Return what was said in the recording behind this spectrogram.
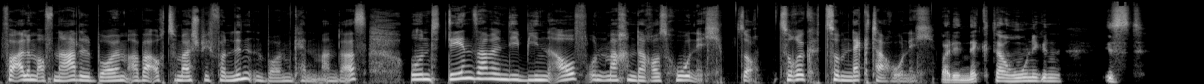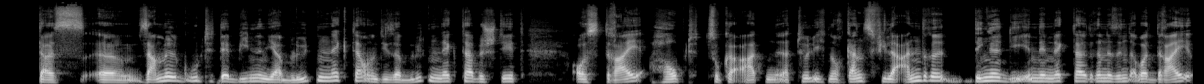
vor allem auf Nadelbäumen, aber auch zum Beispiel von Lindenbäumen kennt man das. Und den sammeln die Bienen auf und machen daraus Honig. So, Zurück zum Nektarhonig. Bei den Nektarhonigen ist das ähm, Sammelgut der Bienen ja Blütennektar und dieser Blütennektar besteht aus drei Hauptzuckerarten. Natürlich noch ganz viele andere Dinge, die in dem Nektar drin sind, aber drei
